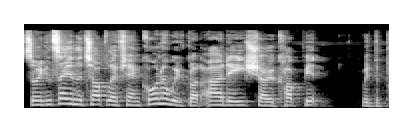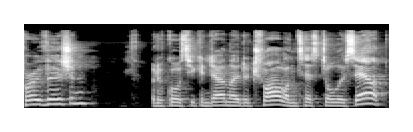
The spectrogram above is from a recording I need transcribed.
So we can say in the top left hand corner we've got RD ShowCockpit with the Pro version. But of course, you can download a trial and test all this out.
